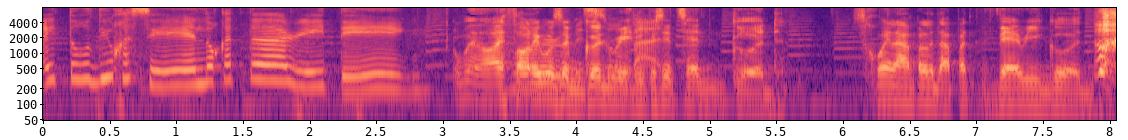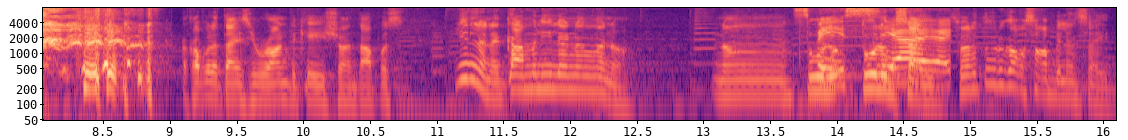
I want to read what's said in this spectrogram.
I told you kasi, look at the rating. Well, I thought it was a good so rating because it said good. So kailangan pala dapat very good. A couple of times we were on vacation, tapos yun lang, nagkamali lang ng ano, ng tulog, Space. tulog Yeah, side. yeah. So natulog ako sa kabilang side.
